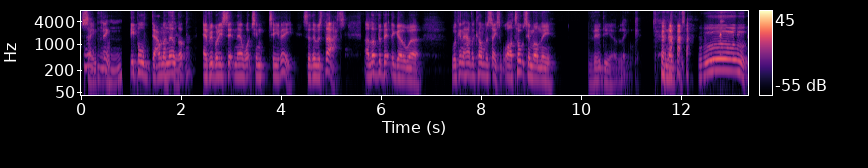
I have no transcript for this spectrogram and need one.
same thing. Mhm. People down on their luck. Everybody's sitting there watching TV. So there was that. I love the bit they go, uh, "We're going to have a conversation." Well, I'll talk to him on the video link. And then, ooh,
